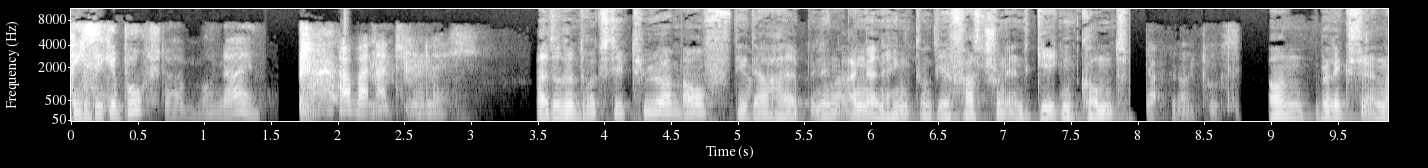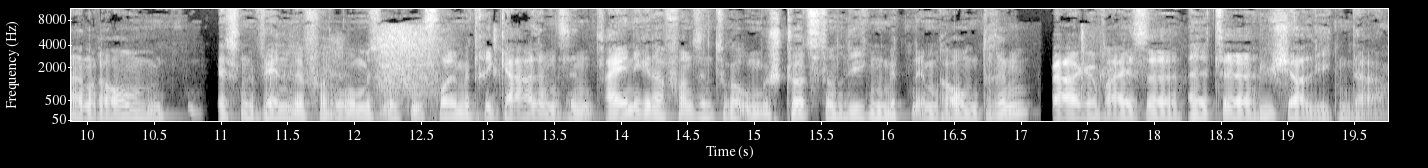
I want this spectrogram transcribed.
Riesige Buchstaben, oh nein. Aber natürlich. Also du drückst die Tür auf, die da halb in den Angeln hängt und dir fast schon entgegenkommt Ja, genau, ich drück's. und blickst in einen Raum, dessen Wände von oben bis unten voll mit Regalen sind. Einige davon sind sogar umgestürzt und liegen mitten im Raum drin. Bergeweise alte Bücher liegen da.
